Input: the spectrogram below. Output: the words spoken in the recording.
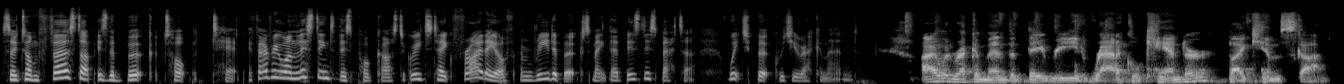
So, Thom, first up is the book top tip. If everyone listening to this podcast agreed to take Friday off and read a book to make their business better, which book would you recommend? I would recommend that they read Radical Candor by Kim Scott.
